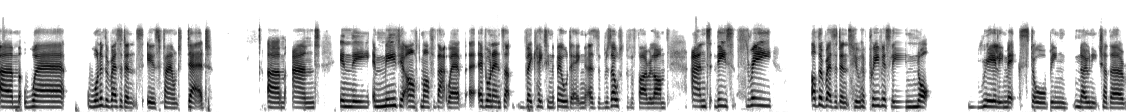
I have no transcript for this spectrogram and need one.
um, where one of the residents is found dead, um, and in the immediate aftermath of that, where uh, everyone ends up vacating the building as a result of a fire alarm, and these three other residents who have previously not really mixed or been known each other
